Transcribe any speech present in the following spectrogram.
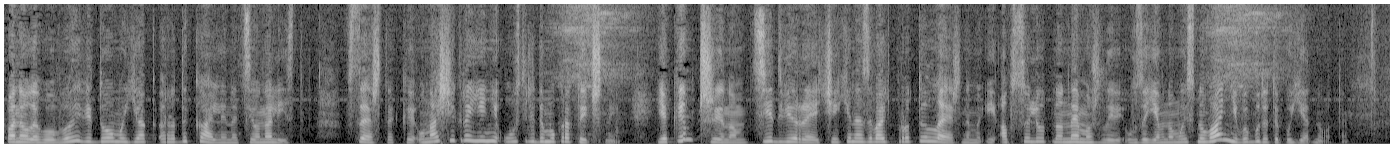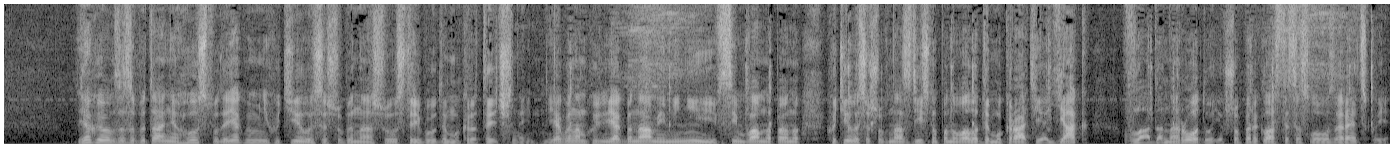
Пане Олегу, ви відомий як радикальний націоналіст. Все ж таки, у нашій країні устрій демократичний. Яким чином ці дві речі, які називають протилежними і абсолютно неможливі у взаємному існуванні, ви будете поєднувати? Дякую вам за запитання. Господи, як би мені хотілося, щоб наш устрій був демократичний. Як би нам, як би нам і мені, і всім вам, напевно, хотілося, щоб в нас дійсно панувала демократія. Як? Влада народу, якщо перекласти це слово з грецької.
